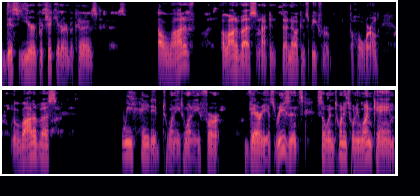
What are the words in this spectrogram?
this year in particular, because a lot of a lot of us, and I can I know I can speak for the whole world, a lot of us we hated 2020 for various reasons. So when 2021 came,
